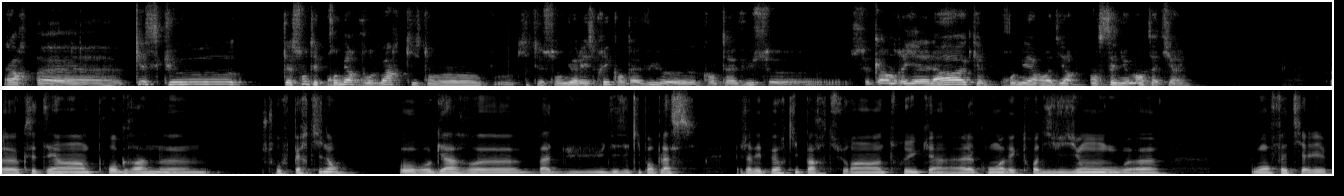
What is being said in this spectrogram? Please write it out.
Alors, euh, qu'est-ce que, quelles sont tes premières remarques qui, te sont venues à l'esprit quand tu as vu, euh, quand vu ce, ce calendrier-là? Quel premier, on va dire, enseignement t'as tiré? Euh, que c'était un programme, euh, je trouve, pertinent au regard bah, du, des équipes en place. J'avais peur qu'ils partent sur un truc à, à la con avec trois divisions euh, où en fait il n'y allait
